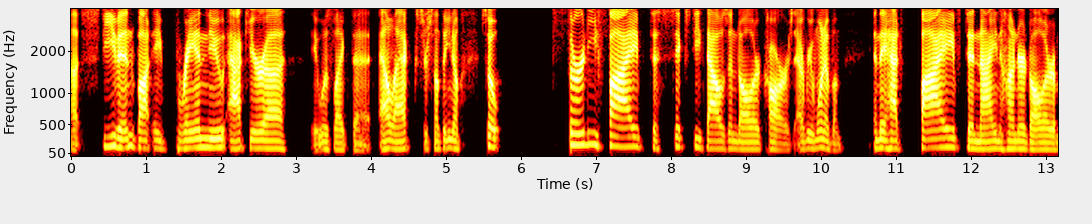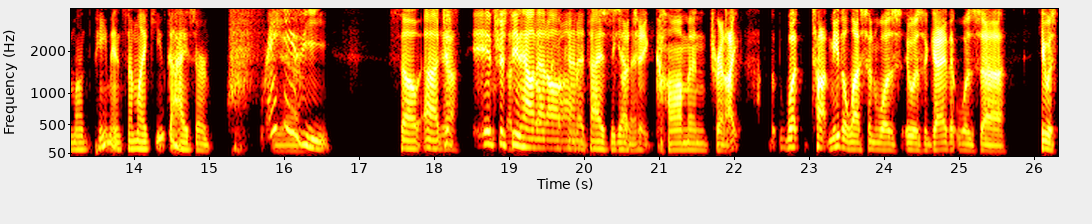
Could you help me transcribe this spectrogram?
Uh, Steven bought a brand new Acura. It was like the LX or something, you know. So thirty-five to sixty thousand dollar cars, every one of them, and they had five to nine hundred dollar a month payments. I'm like, you guys are crazy. Yeah. So uh, just interesting That's how so that all kind of ties together. Such a common trend. I what taught me the lesson was it was a guy that was uh, he was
